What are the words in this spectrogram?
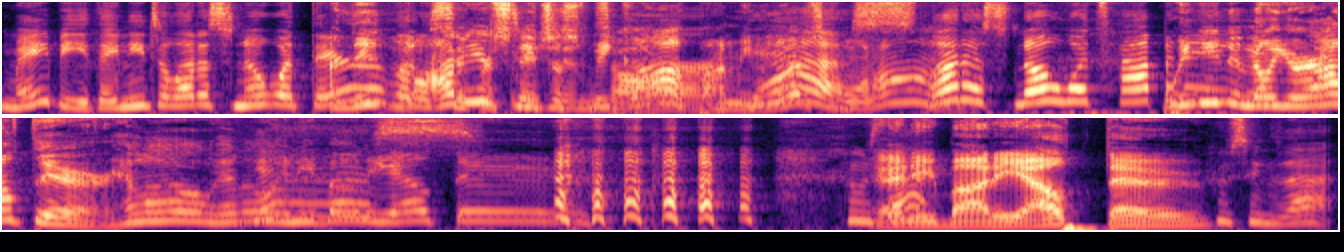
Maybe they need to let us know what their They- the little audience needs to superstitions speak up. are. I mean, what's Yes, going on? Let us know what's happening. We need to know you're out there. Hello, hello, anybody out there? Who's that? anybody out there? Who sings that?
